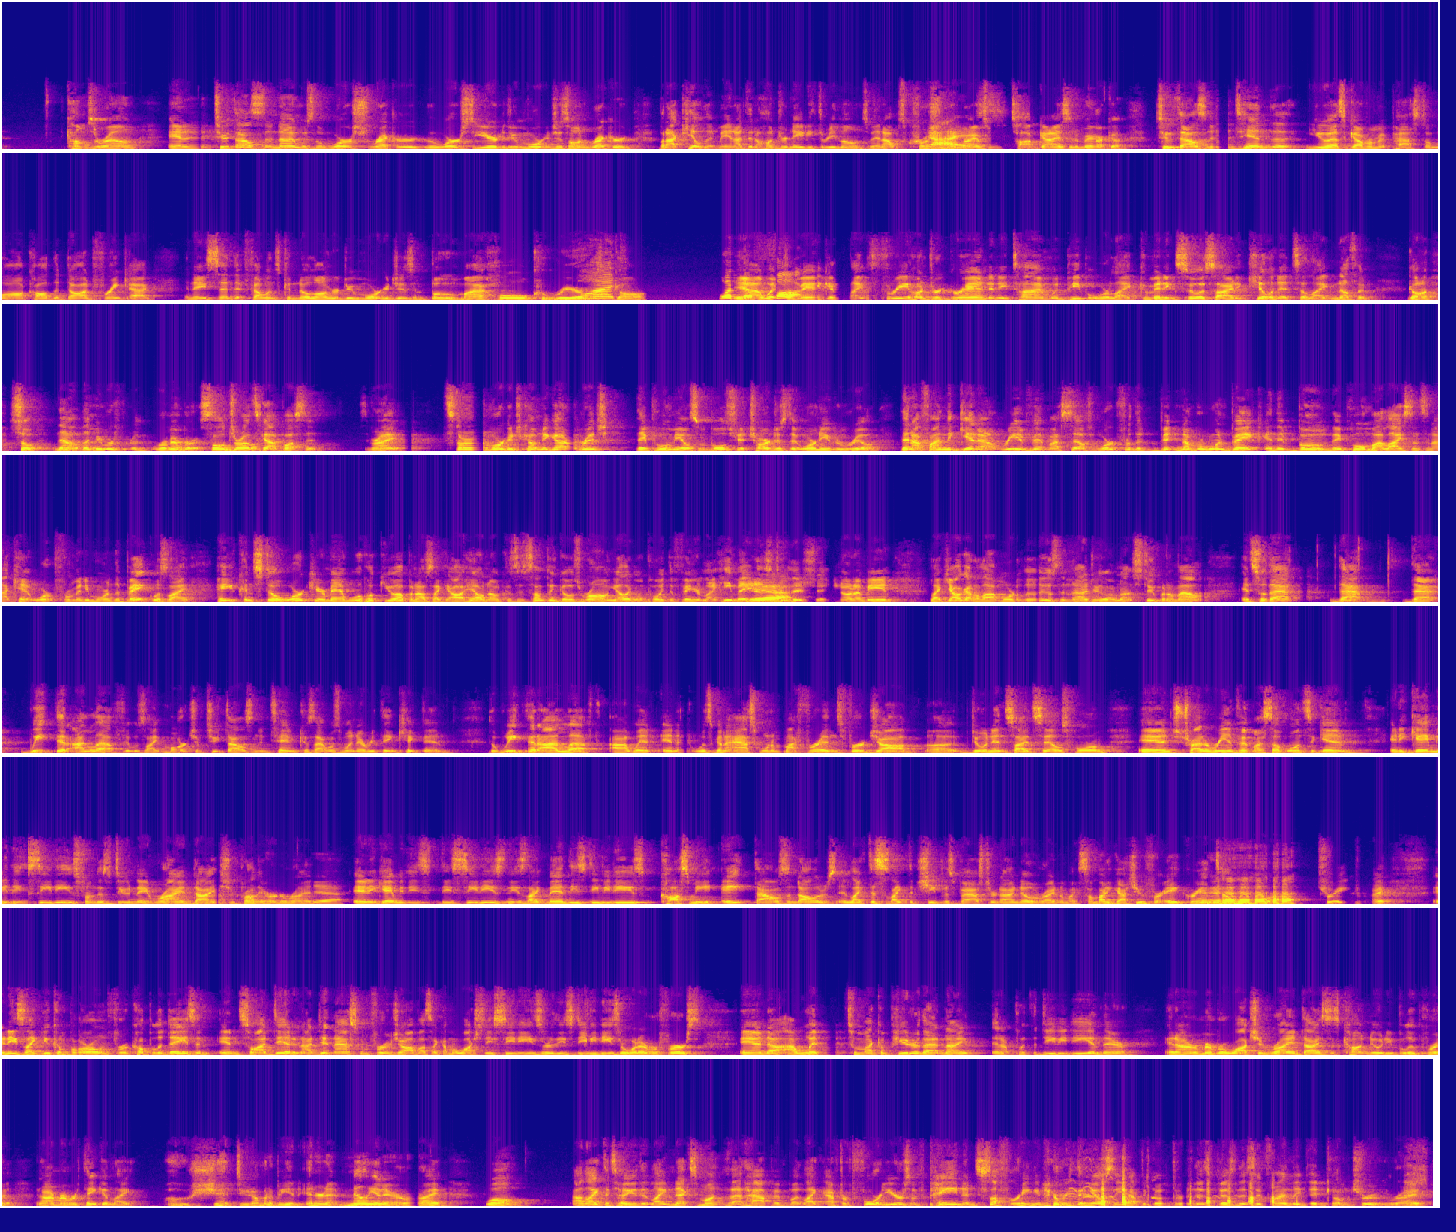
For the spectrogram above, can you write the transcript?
comes around and 2009 was the worst record, the worst year to do mortgages on record. But I killed it, man. I did 183 loans, man. I was crushing nice. it. I was one of the top guys in America. 2010, the U.S. government passed a law called the Dodd Frank Act, and they said that felons can no longer do mortgages. And boom, my whole career what? was gone. What yeah, I went fuck? from making like 300 grand in a time when people were like committing suicide and killing it to like nothing gone. So now let me re- remember, sold drugs, got busted, right? Started a mortgage company, got rich. They pulled me on some bullshit charges that weren't even real. Then I finally get out, reinvent myself, work for the number one bank, and then boom, they pull my license and I can't work for them anymore. And the bank was like, "Hey, you can still work here, man. We'll hook you up." And I was like, "Oh hell no," because if something goes wrong, y'all are gonna point the finger like he made yeah. us do this shit. You know what I mean? Like y'all got a lot more to lose than I do. I'm not stupid. I'm out. And so that that that week that I left, it was like March of 2010 because that was when everything kicked in. The week that I left, I went and was going to ask one of my friends for a job uh, doing inside sales for him and try to reinvent myself once again. And he gave me these CDs from this dude named Ryan Deiss. You probably heard of Ryan. Yeah. And he gave me these these CDs, and he's like, "Man, these DVDs cost me eight thousand dollars." And like, this is like the cheapest bastard I know, right? And I'm like, "Somebody got you for eight grand? Tell me more." Treat, right? And he's like, you can borrow them for a couple of days. And, and so I did. And I didn't ask him for a job. I was like, I'm going to watch these CDs or these DVDs or whatever first. And uh, I went to my computer that night and I put the DVD in there. And I remember watching Ryan Deiss's continuity blueprint. And I remember thinking, like, oh shit, dude, I'm going to be an internet millionaire, right? Well, I'd like to tell you that like next month that happened, but like after four years of pain and suffering and everything else that you have to go through in this business, it finally did come true, right?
